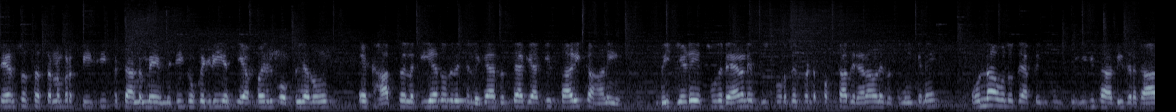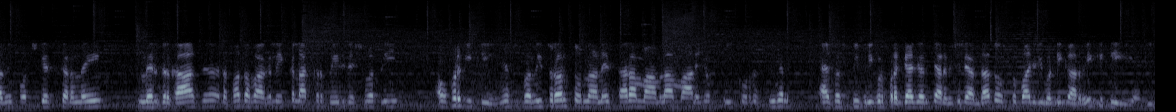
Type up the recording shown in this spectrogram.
370 ਨੰਬਰ ਪੀਸੀ 95 ਮਿਤੀ ਕਿਉਂਕਿ ਜਿਹੜੀ ਅਸੀਂ ਆਪਾਂ ਦੀ ਕਾਪੀ ਨੂੰ ਇੱਕ ਹੱਥ ਲੱਗੀ ਹੈ ਤਾਂ ਉਹਦੇ ਵਿੱਚ ਲਿਖਿਆ, ਦੱਸਿਆ ਗਿਆ ਕਿ ਸਾਰੀ ਕਹਾਣੀ ਵੀ ਜਿਹੜੇ ਇੱਥੋਂ ਦੇ ਰਹਿਣ ਵਾਲੇ ਫਰੀਦਕੋਟ ਦੇ ਪਿੰਡ ਪੱਕਾ ਦੇ ਰਹਿਣ ਵਾਲੇ ਵਸਨੀਕ ਨੇ, ਉਹਨਾਂ ਵੱਲੋਂ ਤੇ ਐਪਲੀਕੇਸ਼ਨ ਸੀ ਕਿ ਸਾਡੀ ਦਰਖਾਸਤ ਦੀ ਪੁੱਛਗਿੱਛ ਕਰਨ ਲਈ ਮੇਰੀ ਦਰਖਾਸਤ ਰਫਾ ਦਫਾ ਅਗਲੇ 1 ਲੱਖ ਰੁਪਏ ਦੀ ਰਿਸ਼ਵਤ ਦੀ ਆਫਰ ਕੀਤੀ ਜਿਸ ਸੰਬੰਧੀ ਤੁਰੰਤ ਉਹਨਾਂ ਨੇ ਸਾਰਾ ਮਾਮਲਾ ਮਾਨਯੋਗ ਫਰੀਦਕੋਟ ਦੇ ਸਿਵਲ ਐਸਐਸਪੀ ਫਰੀਦਕੋਟ ਪ੍ਰਗਿਆ ਜਨ ਧਿਆਨ ਵਿੱਚ ਲਿਆਂਦਾ ਤਾਂ ਉਸ ਤੋਂ ਬਾਅਦ ਜਿਹੜੀ ਵੱਡੀ ਕਾਰਵਾਈ ਕੀਤੀ ਗਈ ਹੈ ਜੀ।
